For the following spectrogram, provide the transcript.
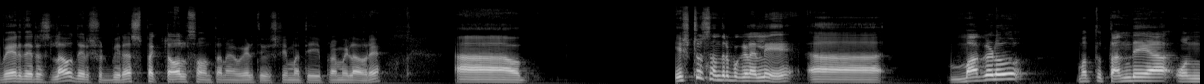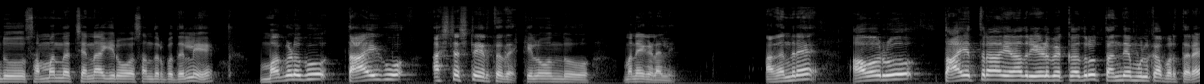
Where there is love there should be respect also ಅಂತ ನಾವು ಹೇಳ್ತೀವಿ ಶ್ರೀಮತಿ ಪ್ರಮೀಳಾ ಅವರೇ. ಆ, ಎಷ್ಟು ಸಂದರ್ಭಗಳಲ್ಲಿ ಮಗಳು ಮತ್ತು ತಂದೆಯ ಒಂದು ಸಂಬಂಧ ಚೆನ್ನಾಗಿರುವ ಸಂದರ್ಭದಲ್ಲಿ ಮಗಳಿಗೂ ತಾಯಿಗೂ ಅಷ್ಟಷ್ಟೇ ಇರ್ತದೆ ಕೆಲವೊಂದು ಮನೆಗಳಲ್ಲಿ. ಹಾಗಂದ್ರೆ ಅವರು ತಾಯಿ ಹತ್ರ ಏನಾದರೂ ಹೇಳ್ಬೇಕಾದ್ರೂ ತಂದೆ ಮೂಲಕ ಬರ್ತಾರೆ.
